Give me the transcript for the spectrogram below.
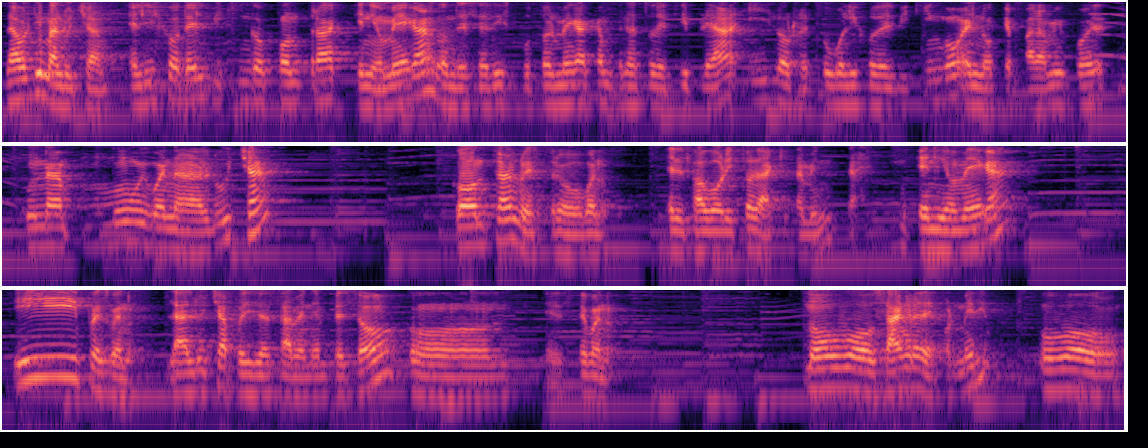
la última lucha, el hijo del vikingo contra Kenny Omega, donde se disputó el mega campeonato de AAA y lo retuvo el hijo del vikingo, en lo que para mí fue una muy buena lucha contra nuestro, bueno, el favorito de aquí también, Kenny Omega. Y pues bueno, la lucha pues ya saben, empezó con, este, bueno, no hubo sangre de por medio, hubo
